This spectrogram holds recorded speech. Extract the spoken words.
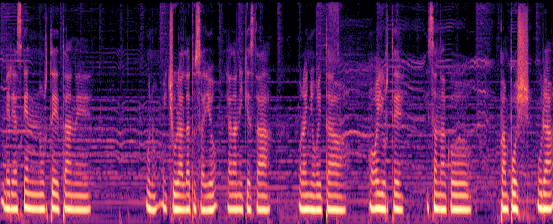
bere azken urteetan e, bueno, itxura aldatu zaio, jadanik ez da orain hogeita hogei urte izandako panpos ura,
